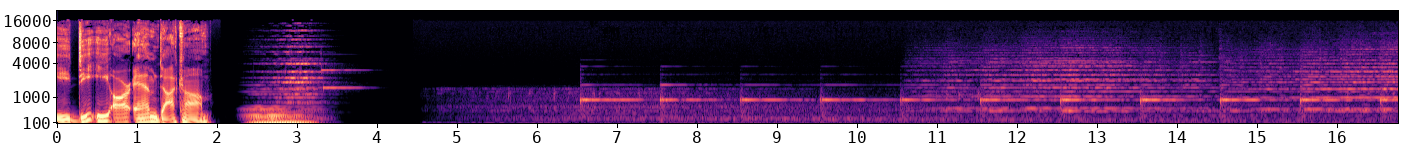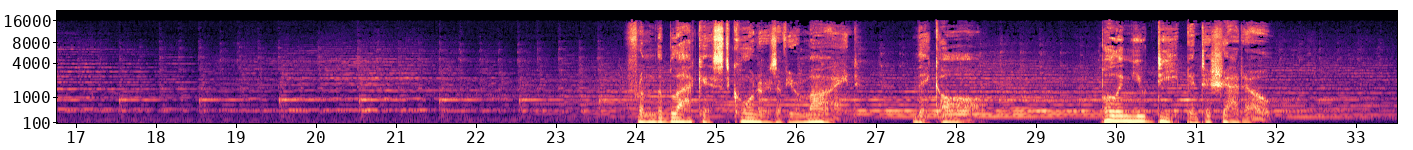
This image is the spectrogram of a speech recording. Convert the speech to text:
D E R M.com. From the blackest corners of your mind, they call, pulling you deep into shadow,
